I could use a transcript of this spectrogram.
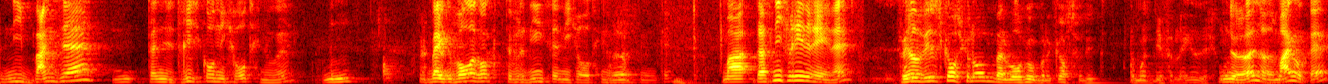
niet bang bent, dan is het risico niet groot genoeg. Hè. Mhm. Bij gevolg ook de verdiensten niet groot genoeg. Natuurlijk, hè. Maar dat is niet voor iedereen, hè? Veel risico's genomen, maar wel goed bij de kost verdiend. Dat moet niet verleggen. Dus Nee, nou, dat mag ook, hè? Ja,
